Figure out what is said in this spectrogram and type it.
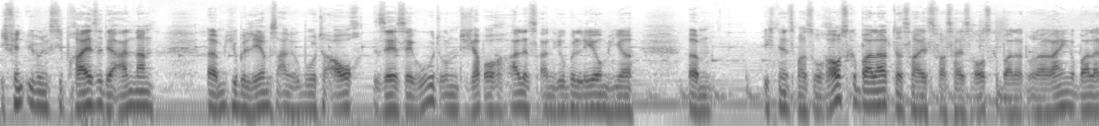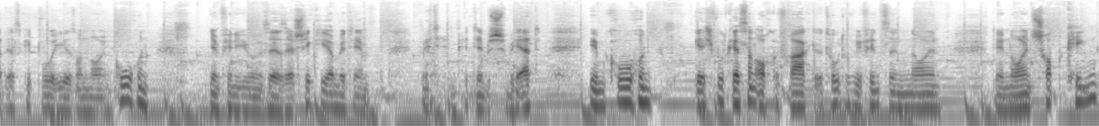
Ich finde übrigens die Preise der anderen ähm, Jubiläumsangebote auch sehr, sehr gut. Und ich habe auch alles an Jubiläum hier ähm, ich nenne es mal so, rausgeballert. Das heißt, was heißt rausgeballert oder reingeballert? Es gibt wohl hier so einen neuen Kuchen. Den finde ich übrigens sehr, sehr schick hier mit dem, mit dem, mit dem Schwert im Kuchen. Ich wurde gestern auch gefragt, Toto, wie findest du den neuen, den neuen Shop King?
